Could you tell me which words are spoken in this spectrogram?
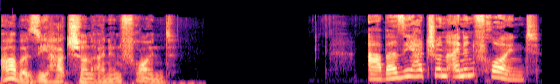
Aber sie hat schon einen Freund. Aber sie hat schon einen Freund.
